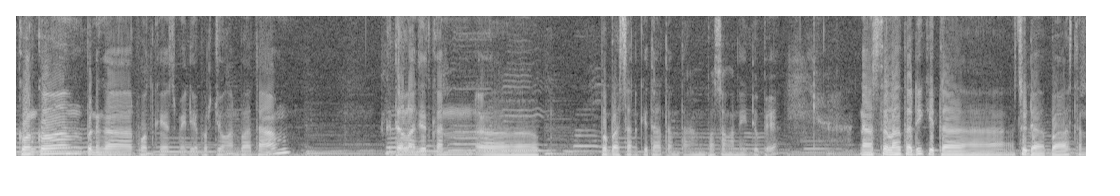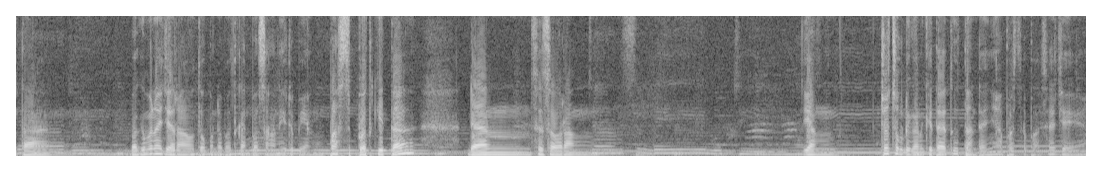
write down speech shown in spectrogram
Kawan-kawan pendengar podcast Media Perjuangan Batam, kita lanjutkan uh, pembahasan kita tentang pasangan hidup ya. Nah setelah tadi kita sudah bahas tentang bagaimana cara untuk mendapatkan pasangan hidup yang pas buat kita dan seseorang yang cocok dengan kita itu tandanya apa-apa saja ya.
